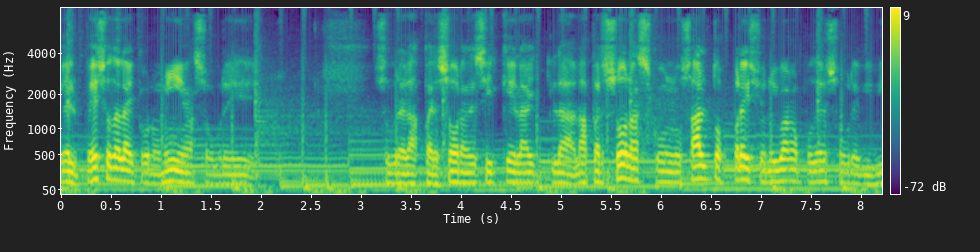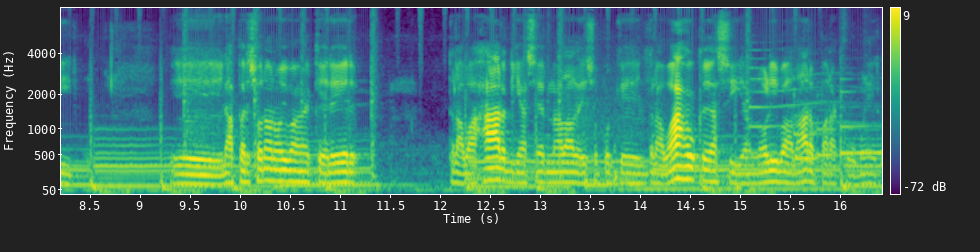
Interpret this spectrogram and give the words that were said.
el peso de la economía sobre, sobre las personas, es decir, que las personas con los altos precios no iban a poder sobrevivir. Eh, las personas no iban a querer trabajar ni hacer nada de eso porque el trabajo que hacían no le iba a dar para comer.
